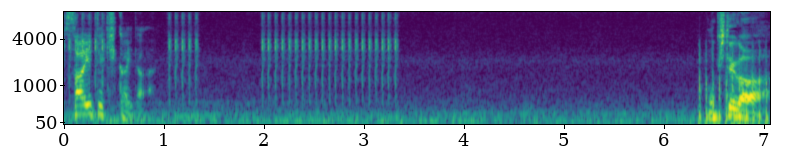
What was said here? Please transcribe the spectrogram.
最適解だ。沖手川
